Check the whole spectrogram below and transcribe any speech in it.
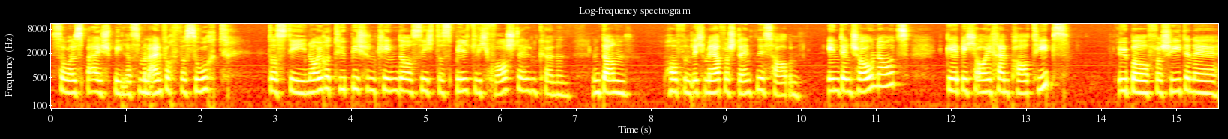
So als Beispiel, dass man einfach versucht, dass die neurotypischen Kinder sich das bildlich vorstellen können und dann hoffentlich mehr Verständnis haben. In den Show Notes gebe ich euch ein paar Tipps über verschiedene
